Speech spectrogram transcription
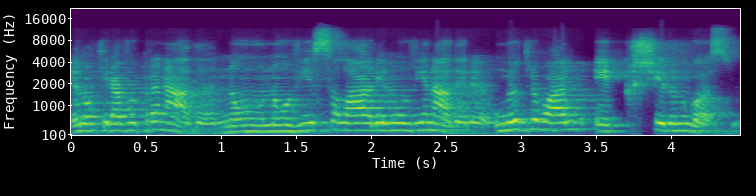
Eu não tirava para nada, não, não havia salário, não havia nada. Era o meu trabalho é crescer o negócio.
